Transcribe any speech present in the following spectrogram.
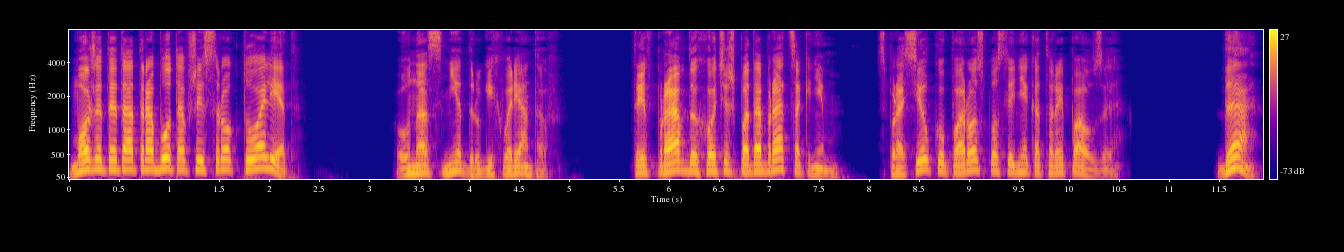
Может, это отработавший срок туалет? У нас нет других вариантов. Ты вправду хочешь подобраться к ним? Спросил Купорос после некоторой паузы. Да,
